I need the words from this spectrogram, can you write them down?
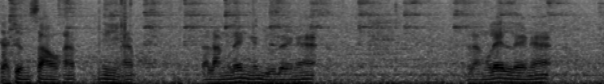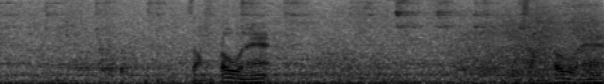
จากเชิงเซาครับ นี่ครับกำลังเล่นกันอยู่เลยนะฮะกำลังเล่นเลยนะฮะสองตู้นะฮะสองตู้นะฮะ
